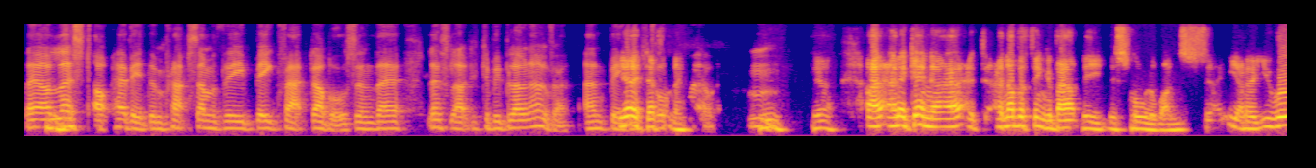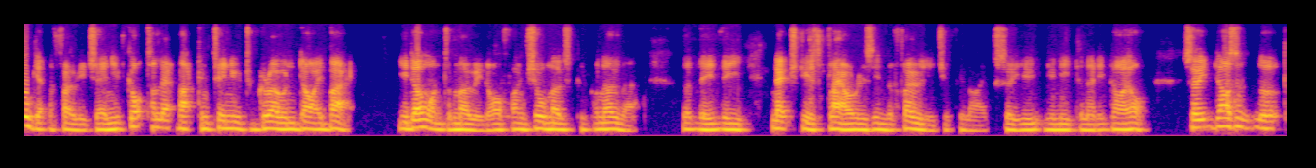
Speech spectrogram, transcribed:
they are mm-hmm. less top heavy than perhaps some of the big fat doubles and they're less likely to be blown over and be yeah definitely well. mm. Mm, yeah uh, and again uh, another thing about the the smaller ones you know you will get the foliage and you've got to let that continue to grow and die back you don't want to mow it off i'm sure most people know that that the, the next year's flower is in the foliage, if you like. So you, you need to let it die off. So it doesn't look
